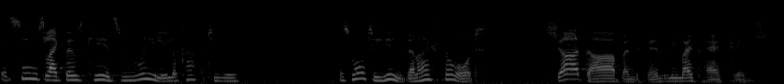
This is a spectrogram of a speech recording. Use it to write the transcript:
It seems like those kids really look up to you. There's more to you than I thought. Shut up and hand me my package.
